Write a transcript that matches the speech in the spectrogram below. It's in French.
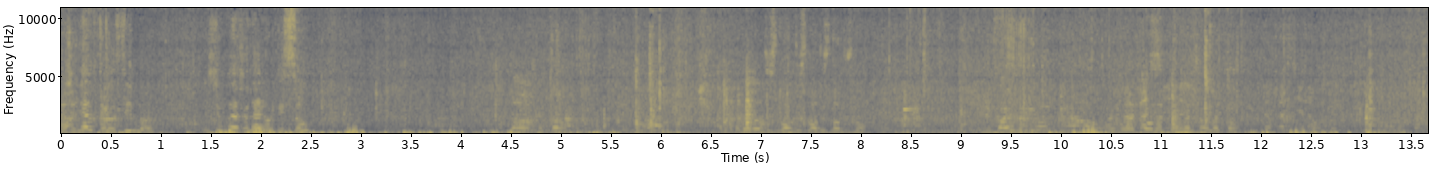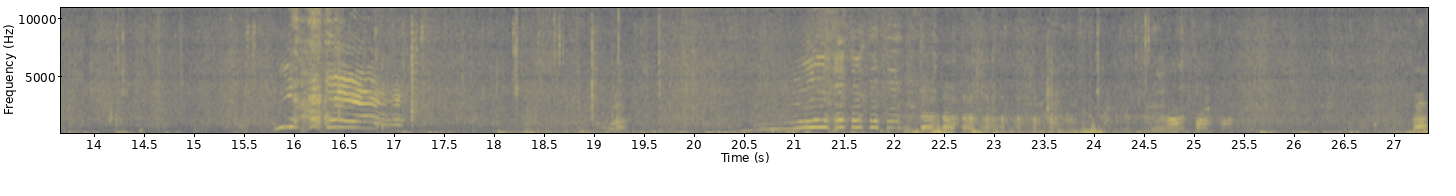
C'est génial pour le film. Et si vous avez un scénario qui saut. Attends, attends. Ah, non, non, doucement, doucement, doucement, doucement. Il est pas doucement On a le temps, on a le temps, on a le temps, on a le temps. Bah.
